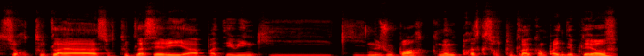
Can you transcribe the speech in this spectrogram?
sur, toute la, sur toute la série, il y a Pat Ewing qui, qui ne joue pas, même presque sur toute la campagne des playoffs.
